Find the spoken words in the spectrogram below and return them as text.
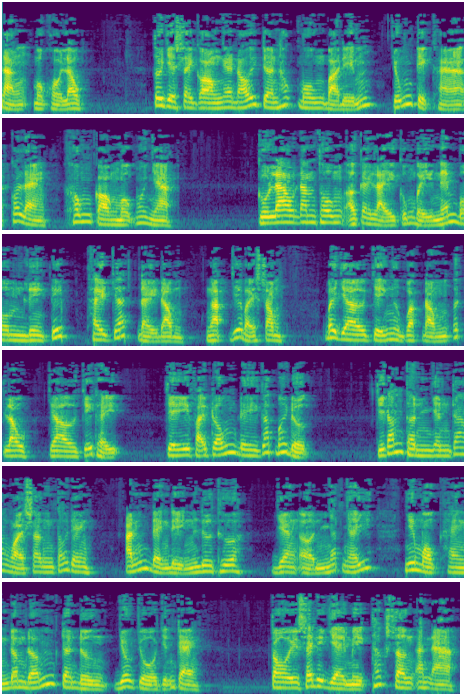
lặng một hồi lâu. Tôi về Sài Gòn nghe nói trên hóc môn bà điểm, chúng triệt hạ có làng không còn một ngôi nhà. Cù lao năm thôn ở cây lậy cũng bị ném bom liên tiếp, thay chết đầy đồng, ngập dưới bãi sông. Bây giờ chị ngừng hoạt động ít lâu, chờ chỉ thị. Chị phải trốn đi gấp mới được. Chị Đắm Thình nhìn ra ngoài sân tối đen, ánh đèn điện lưa thưa, gian ợn nhấp nháy, như một hàng đom đóm trên đường vô chùa Vĩnh Tràng. Tôi sẽ đi về miệt thất sơn anh à.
